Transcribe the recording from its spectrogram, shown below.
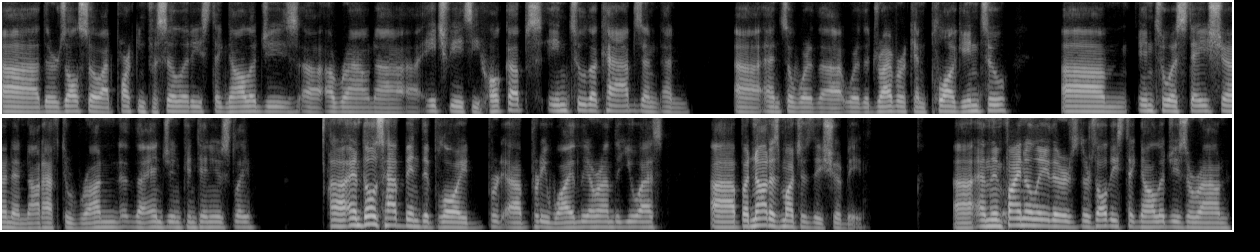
Uh, there's also at parking facilities technologies uh, around HVAC uh, hookups into the cabs and and uh, and so where the where the driver can plug into um, into a station and not have to run the engine continuously. Uh, and those have been deployed pretty, pretty widely around the U.S., but not as much as they should be. and then finally, there's there's all these technologies around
